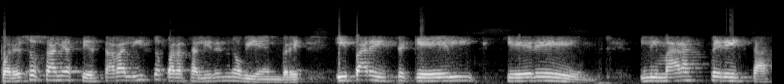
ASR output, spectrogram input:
por eso sale así, estaba listo para salir en noviembre y parece que él quiere limar asperezas.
